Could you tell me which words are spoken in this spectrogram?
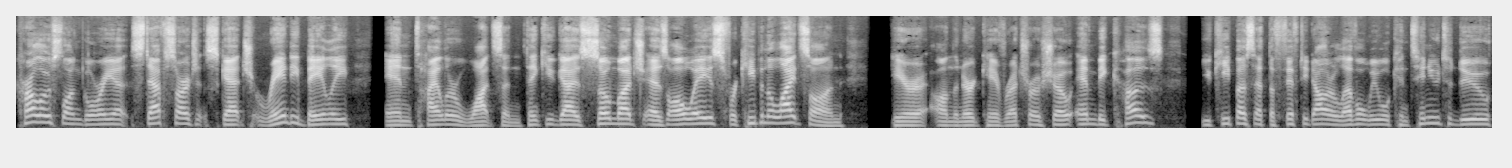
Carlos Longoria, Staff Sergeant Sketch, Randy Bailey, and Tyler Watson. Thank you guys so much, as always, for keeping the lights on here on the Nerd Cave Retro Show. And because you keep us at the $50 level, we will continue to do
